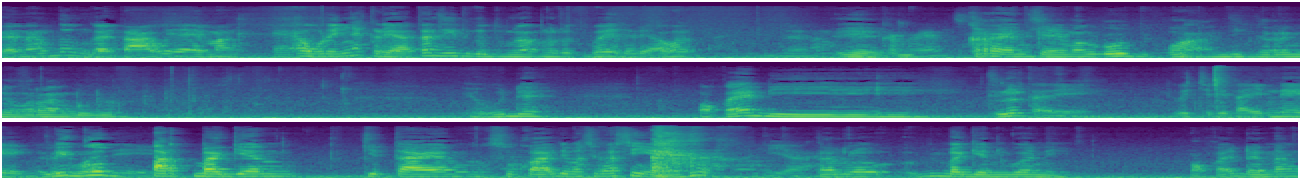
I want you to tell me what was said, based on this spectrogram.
Danang tuh nggak tahu ya emang eh, auranya kelihatan sih gue bilang menurut gue ya, dari awal. Danang iya keren keren, sih emang gue wah anjing keren nih orang gue ya udah pokoknya di lu cerita deh lu ceritain deh Ini gue part bagian kita yang suka aja masing-masing ya. iya. Ntar lo, ini bagian gue nih. Pokoknya Danang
